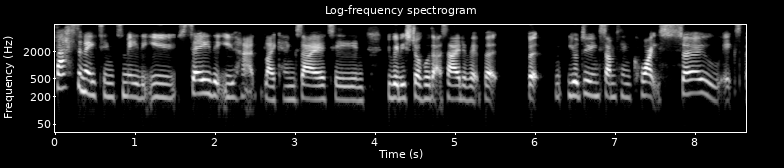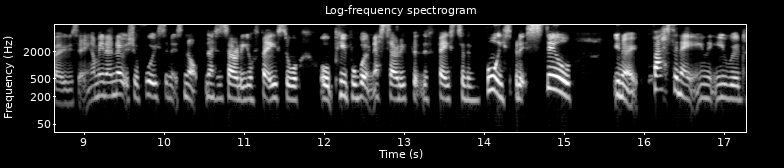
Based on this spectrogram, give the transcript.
fascinating to me that you say that you had like anxiety and you really struggle with that side of it but but you're doing something quite so exposing. I mean i know it's your voice and it's not necessarily your face or or people won't necessarily put the face to the voice but it's still you know fascinating that you would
